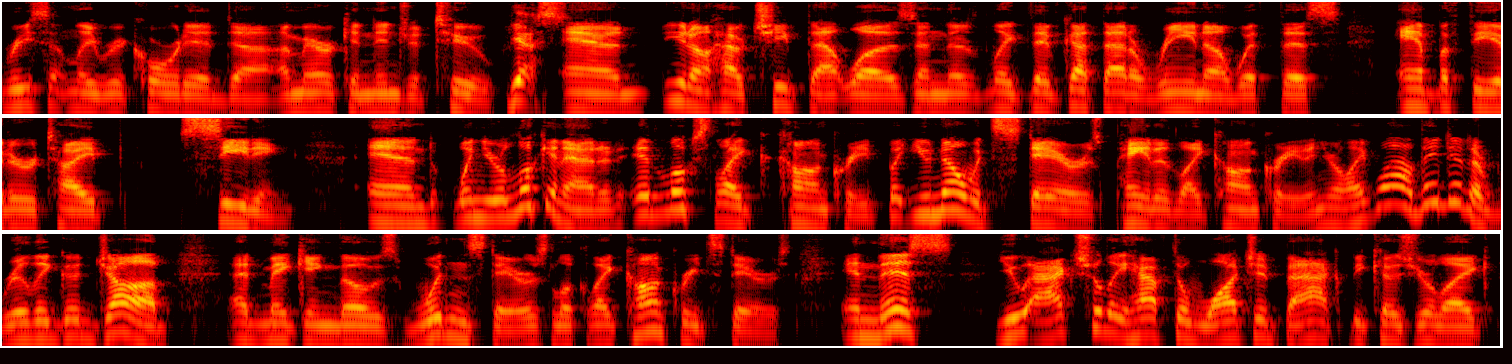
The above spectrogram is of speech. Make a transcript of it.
recently recorded uh, American Ninja 2. Yes. And you know how cheap that was and there's like they've got that arena with this amphitheater type seating. And when you're looking at it, it looks like concrete, but you know it's stairs painted like concrete. And you're like, wow, they did a really good job at making those wooden stairs look like concrete stairs. In this, you actually have to watch it back because you're like,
